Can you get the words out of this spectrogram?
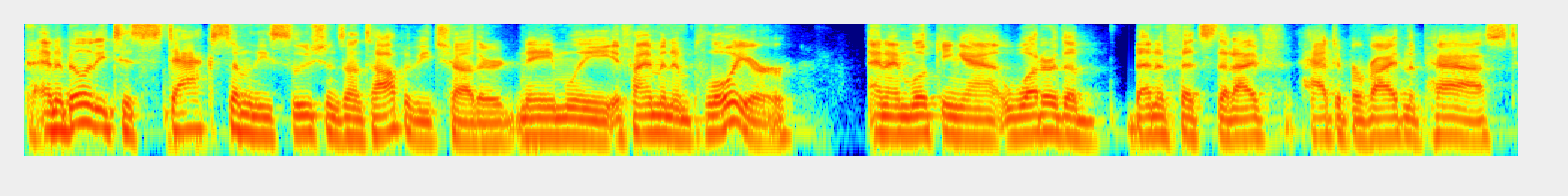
an ability to stack some of these solutions on top of each other. Namely, if I'm an employer and I'm looking at what are the benefits that I've had to provide in the past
